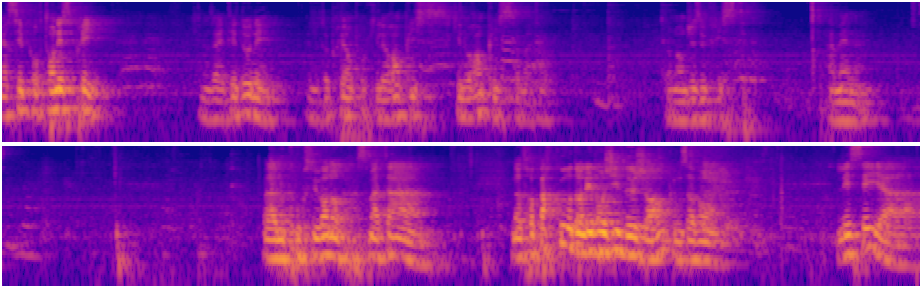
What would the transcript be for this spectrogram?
Merci pour ton esprit nous a été donné. Et nous te prions pour qu'il remplisse, qu'il nous remplisse ce matin. Au nom de Jésus-Christ. Amen. Voilà, nous poursuivons ce matin notre parcours dans l'évangile de Jean que nous avons laissé il y a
